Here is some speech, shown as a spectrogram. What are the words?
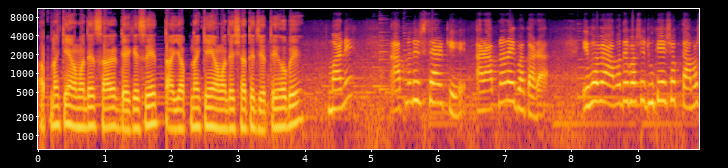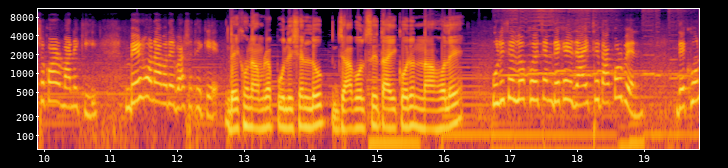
আপনাকে আমাদের স্যার ডেকেছে তাই আপনাকে আমাদের সাথে যেতে হবে। মানে? আপনাদের স্যারকে আর আপনারাই বা কারা? এভাবে আমাদের বাসায় ঢুকে এসব তামাশা করার মানে কি? বের হন আমাদের বাসা থেকে। দেখুন আমরা পুলিশের লোক যা বলছে তাই করুন না হলে পুলিশের লোক হয়েছেন দেখে যা ইচ্ছে তা করবেন। দেখুন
